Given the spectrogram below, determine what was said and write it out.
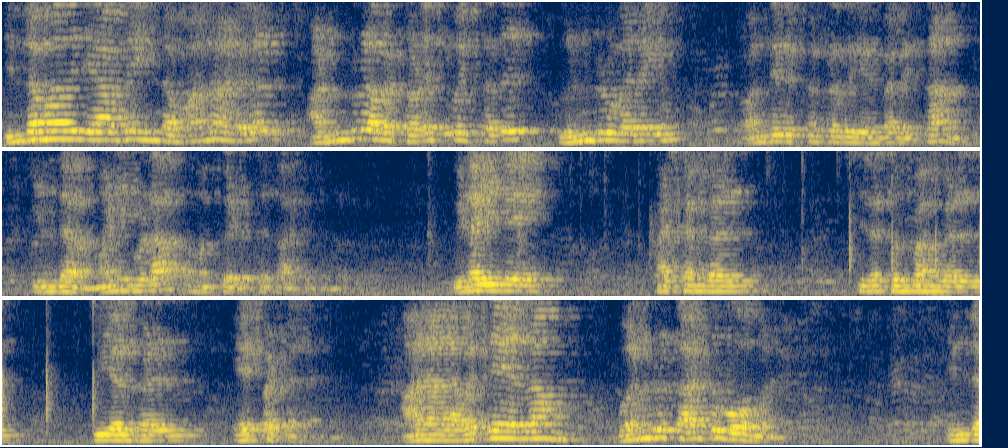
இந்த மாதிரியாக இந்த மாநாடுகள் அன்று அவர் தொடக்கி வைத்தது இன்று வரையும் வந்திருக்கின்றது என்பதைத்தான் இந்த மணிகுலா நமக்கு எடுத்து காட்டுகின்றது இடையிலே கஷ்டங்கள் சில துன்பங்கள் புயல்கள் ஏற்பட்டன. ஆனால் அவற்றையெல்லாம் வென்று காட்டுவோம். இந்த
